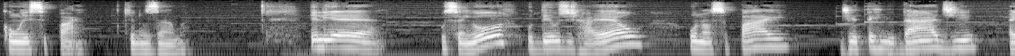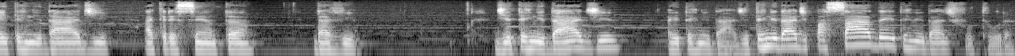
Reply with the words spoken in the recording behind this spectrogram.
com esse Pai que nos ama. Ele é o Senhor, o Deus de Israel, o nosso Pai de eternidade a eternidade, acrescenta Davi. De eternidade a eternidade, eternidade passada e eternidade futura.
